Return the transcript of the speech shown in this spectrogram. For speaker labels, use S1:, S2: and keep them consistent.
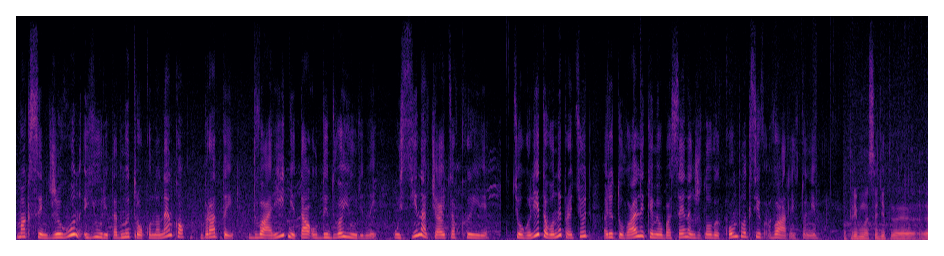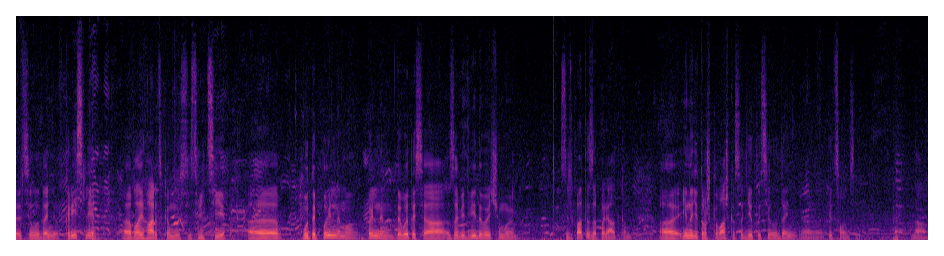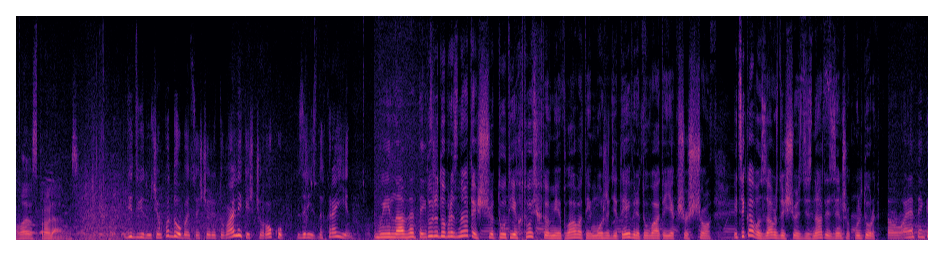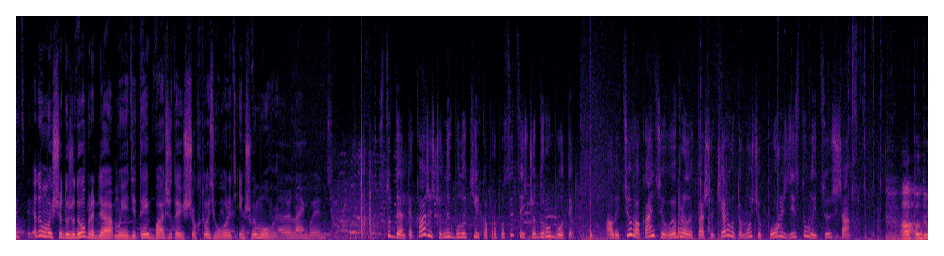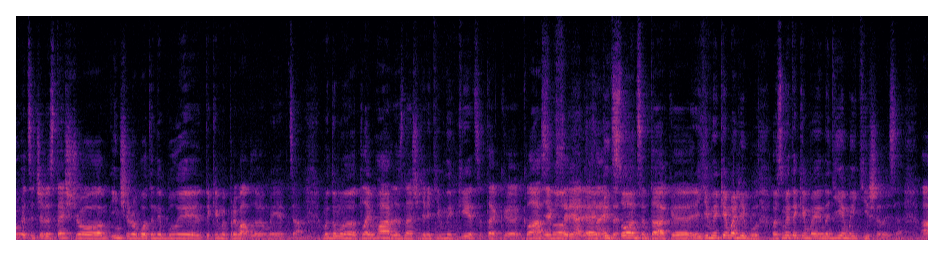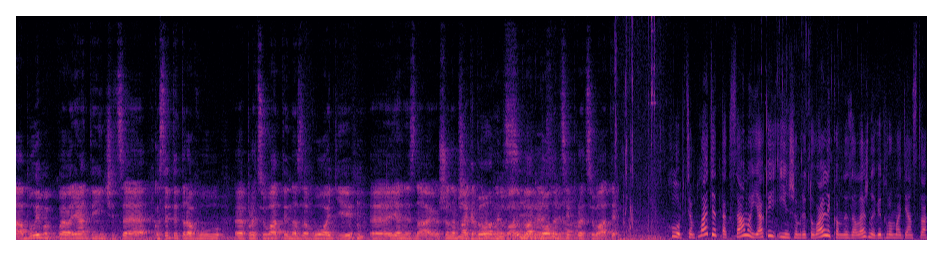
S1: Максим Джигун, Юрій та Дмитро Кононенко – брати. Два рідні та один двоюрідний. Усі навчаються в Києві. Цього літа вони працюють рятувальниками у басейнах житлових комплексів в Арлінгтоні.
S2: Потрібно сидіти е, цілий день в кріслі е, в лайгардському с- світі, е, бути пильним, пильним, дивитися за відвідувачами, слідкувати за порядком. Іноді трошки важко сидіти цілий день під сонцем. Да, але справляємося.
S1: Відвідувачам подобається, що рятувальники щороку з різних країн.
S3: Дуже добре знати, що тут є хтось, хто вміє плавати і може дітей врятувати, якщо що. І цікаво завжди щось дізнатись з інших культур. Я думаю, що дуже добре для моїх дітей бачити, що хтось говорить іншою мовою.
S1: Студенти кажуть, що в них було кілька пропозицій щодо роботи, але цю вакансію вибрали в першу чергу, тому що поруч зі столицею США.
S4: А по-друге, це через те, що інші роботи не були такими привабливими, як ця. Ми думали, лайфгарди, значить, рятівники, це так е, класно.
S5: Як в серіалі,
S4: е,
S5: знаєте?
S4: Під сонцем, так, е, рятівники Малібу. Ось ми такими надіями і тішилися. А були варіанти інші: це косити траву, працювати на заводі, я не знаю, що нам ще там пропонували. В Макдональдсі працювати.
S1: Хлопцям платять так само, як і іншим рятувальникам, незалежно від громадянства.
